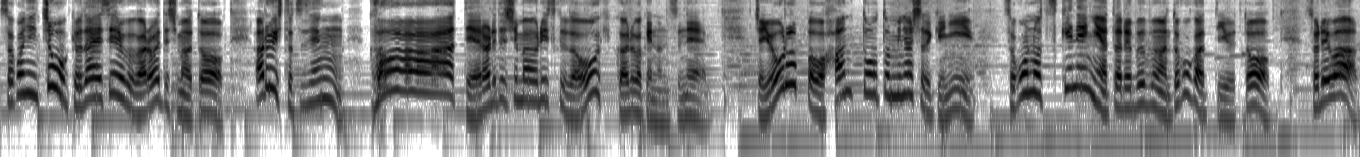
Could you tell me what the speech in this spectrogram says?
そこに超巨大勢力が現れてしまうとある日突然グワワワワってやられてしまうリスクが大きくあるわけなんですね。じゃあヨーロッパを半島とみなした時にそこの付け根にあたる部分はどこかっていうとそれは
